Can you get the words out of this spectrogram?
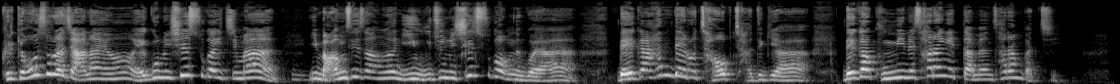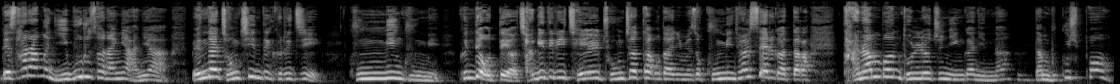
그렇게 허술하지 않아요. 에고는 실수가 있지만 이 마음 세상은 이 우주는 실수가 없는 거야. 내가 한 대로 자업자득이야. 내가 국민을 사랑했다면 사랑받지. 내 사랑은 입으로 사랑이 아니야. 맨날 정치인들 그러지. 국민 국민. 근데 어때요? 자기들이 제일 좋은 차 타고 다니면서 국민 혈세를 갖다가 단 한 번 돌려준 인간 있나? 난 묻고 싶어.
